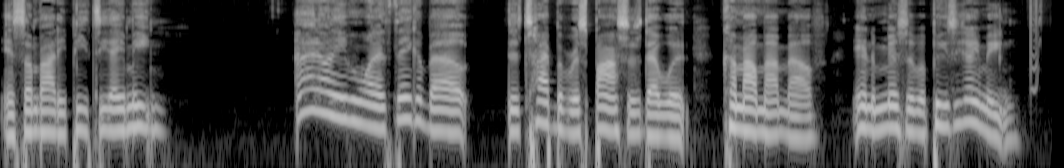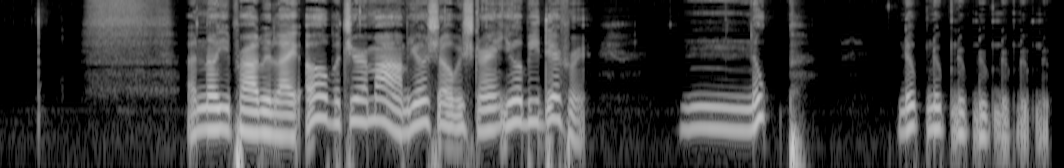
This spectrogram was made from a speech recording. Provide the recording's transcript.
in somebody PTA meeting? I don't even want to think about the type of responses that would come out my mouth in the midst of a PTA meeting. I know you probably like, oh, but you're a mom. You'll show restraint. You'll be different. Nope. Nope, nope, nope, nope, nope, nope, nope.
